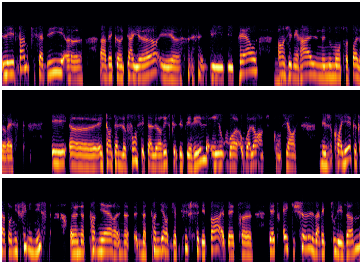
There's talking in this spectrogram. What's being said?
les femmes qui s'habillent euh, avec un tailleur et euh, des, des perles, Hmm. en général, ne nous montrent pas le reste. Et, euh, et quand elles le font, c'est à leur risque et péril, et ou, ou alors en toute conscience. Mais je croyais que quand on est féministe, euh, notre première no- notre premier objectif, ce n'est pas d'être euh, d'être aiguicheuse avec tous les hommes,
